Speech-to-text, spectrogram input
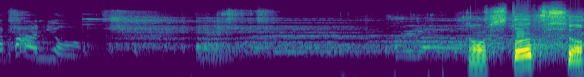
Upon you. Ось так, все.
